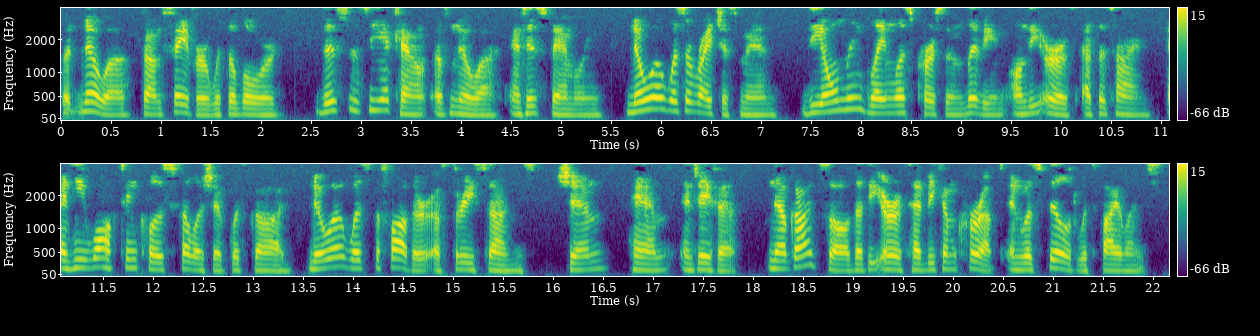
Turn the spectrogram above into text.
But Noah found favor with the Lord. This is the account of Noah and his family. Noah was a righteous man, the only blameless person living on the earth at the time, and he walked in close fellowship with God. Noah was the father of three sons, Shem, Ham, and Japheth. Now God saw that the earth had become corrupt and was filled with violence.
